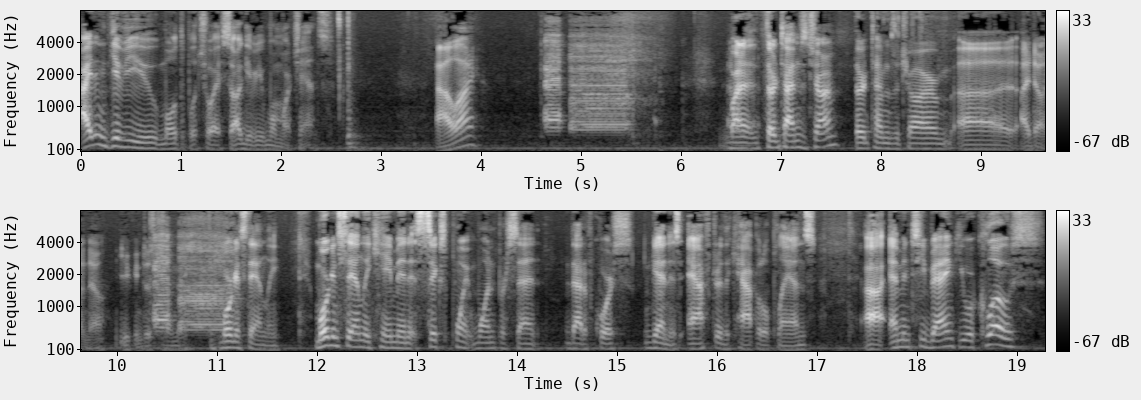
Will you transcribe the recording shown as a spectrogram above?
I didn't give you multiple choice, so I'll give you one more chance. Ally? Why third time's the charm? Third time's the charm. Uh, I don't know. You can just tell me. Morgan Stanley. Morgan Stanley came in at 6.1%. That, of course, again, is after the capital plans. Uh, M&T Bank, you were close.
